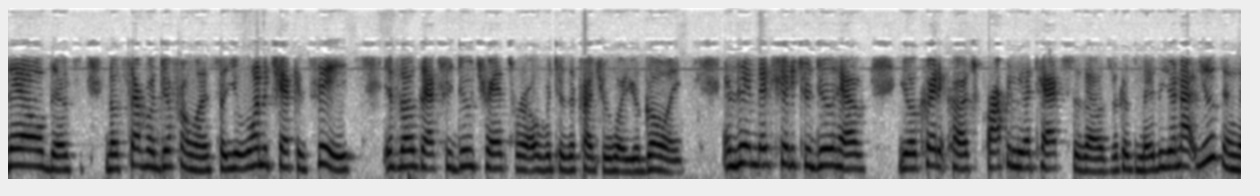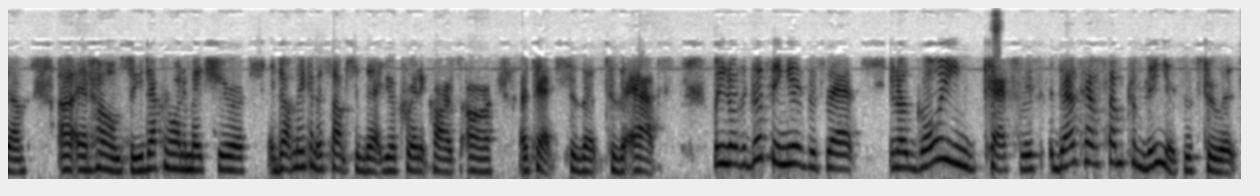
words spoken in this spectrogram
Zelle. There's you know several different ones, so you want to check and see if those actually do transfer over to the country where you're going. And then make sure that you do have your credit cards properly attached to those because maybe you're not using them uh, at home. So you definitely want to make sure and don't make an assumption that your credit cards are attached to the to the apps. But you know the good thing is is that you know, going cashless does have some conveniences to it.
